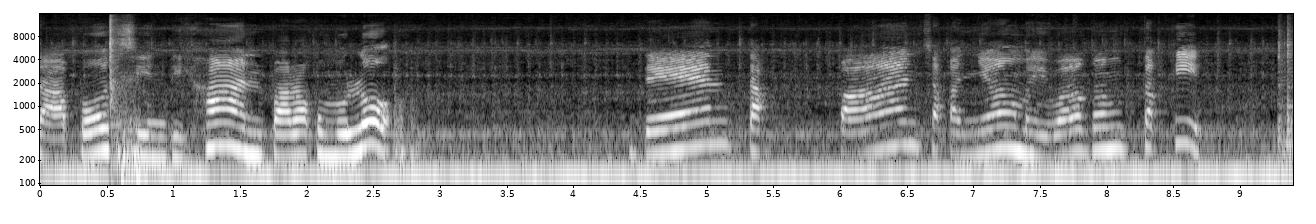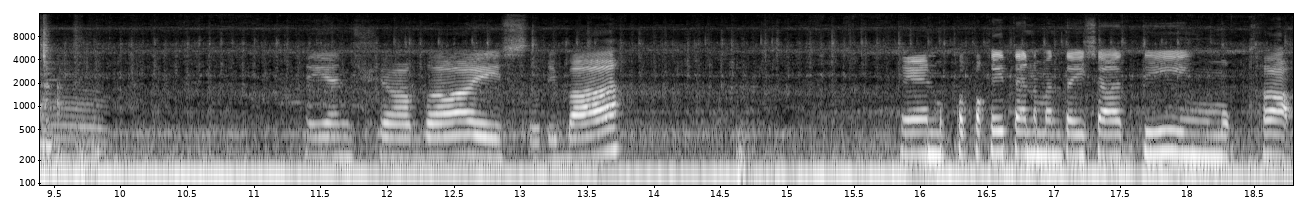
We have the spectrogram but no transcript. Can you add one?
Tapos, sindihan para kumulo. Then, takpan sa kanyang mahiwagang takip. Hmm. Ayan siya, guys. So, diba? Ayan, magpapakita naman tayo sa ating mukha.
